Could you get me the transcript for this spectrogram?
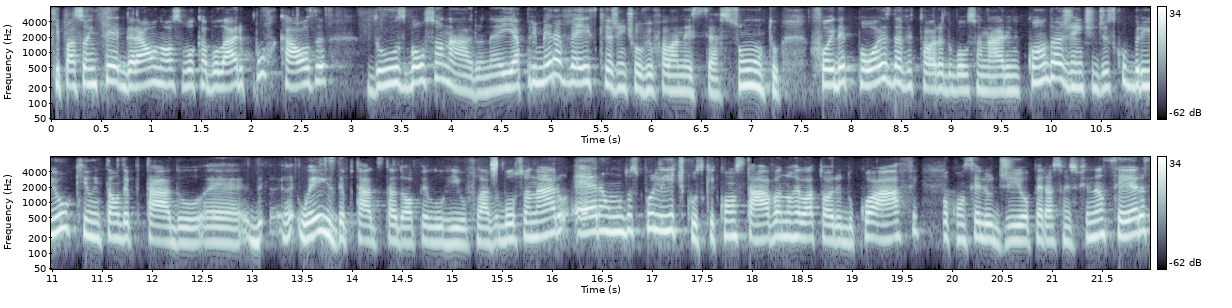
que passou a integrar o nosso vocabulário por causa dos Bolsonaro, né? E a primeira vez que a gente ouviu falar nesse assunto foi depois da vitória do Bolsonaro, quando a gente descobriu que o então deputado, é, o ex-deputado estadual pelo Rio, Flávio Bolsonaro, era um dos políticos que constava no relatório do COAF, o Conselho de Operações Financeiras,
